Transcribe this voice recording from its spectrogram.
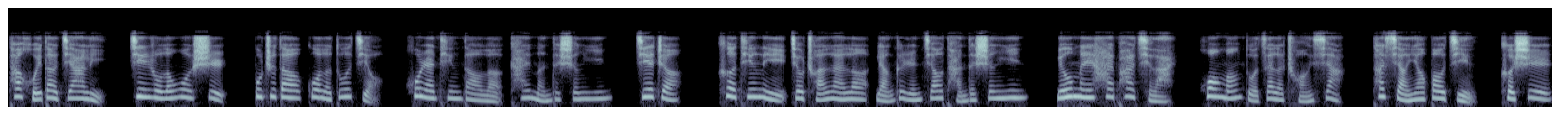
他回到家里，进入了卧室，不知道过了多久，忽然听到了开门的声音，接着客厅里就传来了两个人交谈的声音。刘梅害怕起来。慌忙躲在了床下，他想要报警，可是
